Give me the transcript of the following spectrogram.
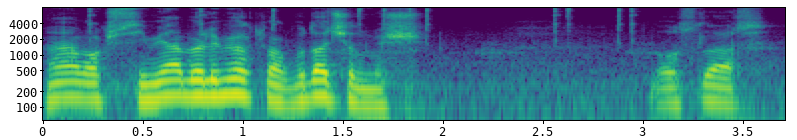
Ha bak şu simya bölümü yoktu bak bu da açılmış. Dostlar.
